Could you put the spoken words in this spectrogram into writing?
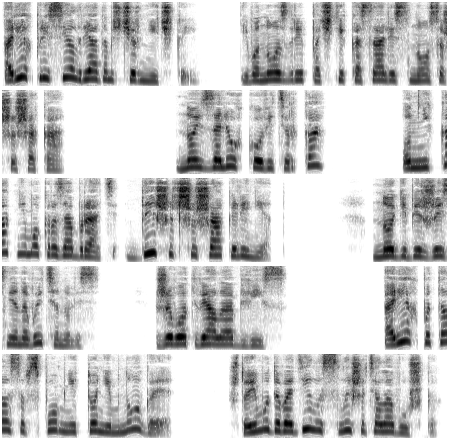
Орех присел рядом с Черничкой. Его ноздри почти касались носа шишака. Но из-за легкого ветерка он никак не мог разобрать, дышит шишак или нет. Ноги безжизненно вытянулись, живот вяло обвис. Орех пытался вспомнить то немногое, что ему доводилось слышать о ловушках.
